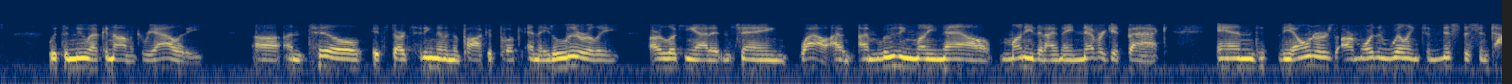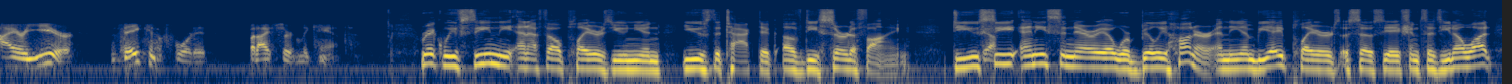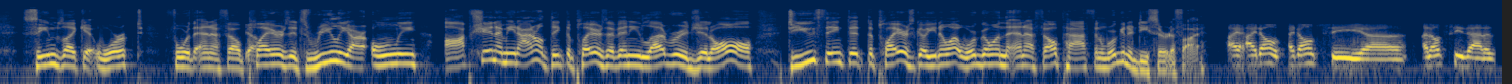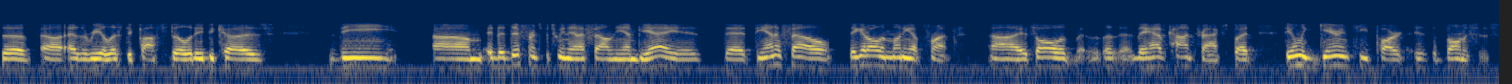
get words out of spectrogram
with the new economic reality uh, until it starts hitting them in the pocketbook and they literally are looking at it and saying, "Wow, I'm, I'm losing money now, money that I may never get back." And the owners are more than willing to miss this entire year. They can afford it, but I certainly can't. Rick, we've seen the NFL Players Union use the tactic of decertifying. Do you Yeah. see any scenario where Billy Hunter and the NBA Players Association says, you know what, seems like it worked for the NFL players. It's really our only option. I mean, I don't think the players have any leverage at all. Do you think that the players go, you know what, we're going the NFL path and we're going to decertify? I, I don't I don't see uh, I don't see that as a uh, as a realistic possibility because the um, the difference between the NFL and the NBA is that the NFL they get all the money up front. Uh, it's all they have contracts, but the only guaranteed part is the bonuses.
